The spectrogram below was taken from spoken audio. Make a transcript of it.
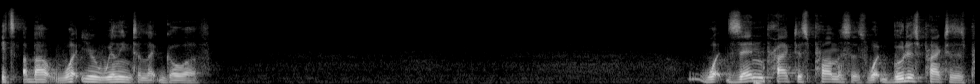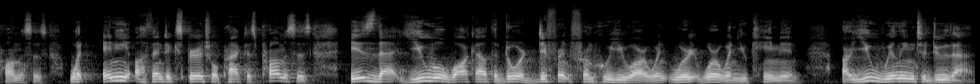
It's about what you're willing to let go of. What Zen practice promises, what Buddhist practices promises, what any authentic spiritual practice promises is that you will walk out the door different from who you are when, were, were when you came in. Are you willing to do that?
